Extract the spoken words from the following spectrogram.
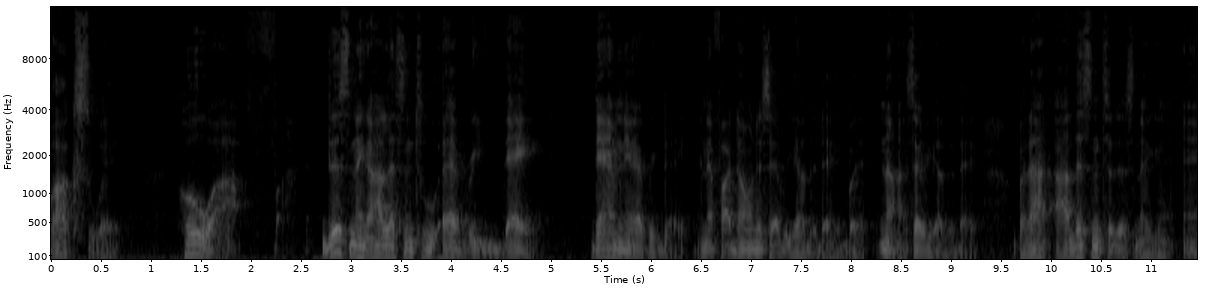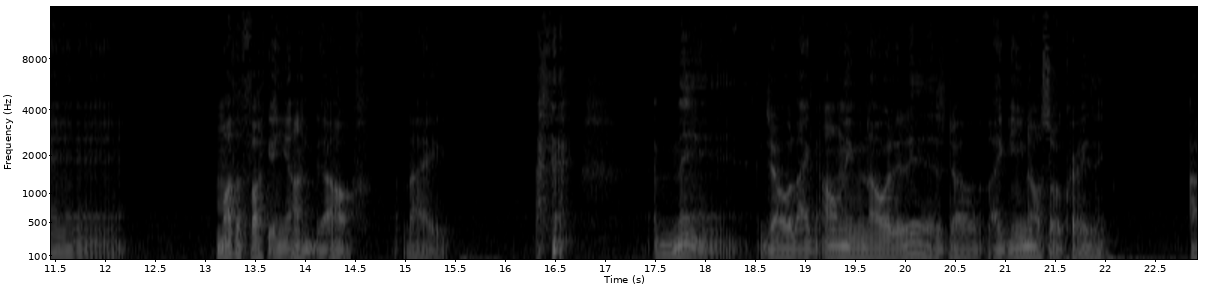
fucks with, who I, fu- this nigga I listen to every day, damn near every day. And if I don't, it's every other day. But nah, it's every other day. But I, I listen to this nigga and motherfucking Young Dolph, like, man, Joe, like I don't even know what it is, Joe. Like you know, so crazy. I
